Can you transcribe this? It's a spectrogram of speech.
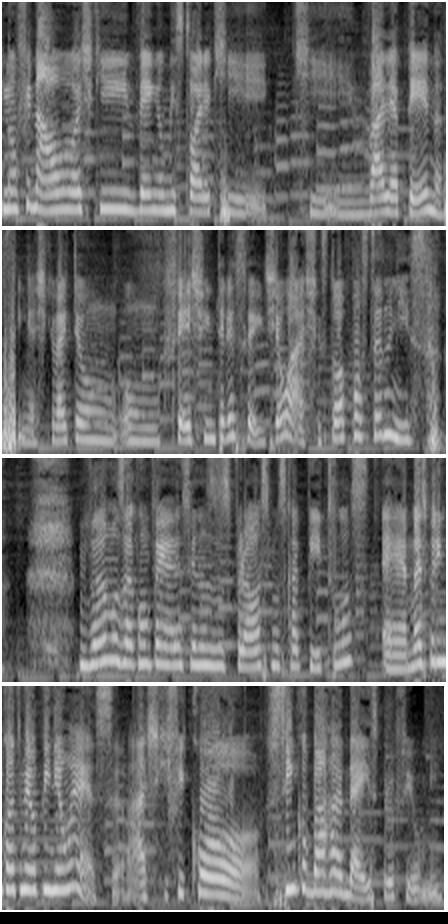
no final acho que vem uma história que, que vale a pena, assim. Acho que vai ter um, um fecho interessante. Eu acho, estou apostando nisso. Vamos acompanhar as cenas dos próximos capítulos. É, mas por enquanto minha opinião é essa. Acho que ficou 5 barra 10 pro filme.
